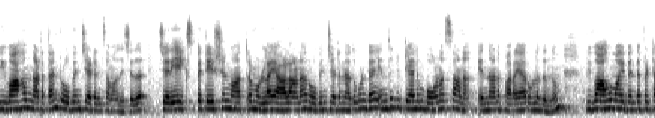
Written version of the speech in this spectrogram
വിവാഹം നടത്താൻ റോബിൻ ചേട്ടൻ സമ്മതിച്ചത്. ചെറിയ എക്സ്പെക്ടേഷൻ മാത്രമുള്ളയാളാണ് റോബിൻ ചേട്ടൻ. അതുകൊണ്ട് എന്ത് കിട്ടിയാലും ബോണസ് ആണ് എന്നാണ് പറയാറുള്ളതെന്നും വിവാഹവുമായി ബന്ധപ്പെട്ട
